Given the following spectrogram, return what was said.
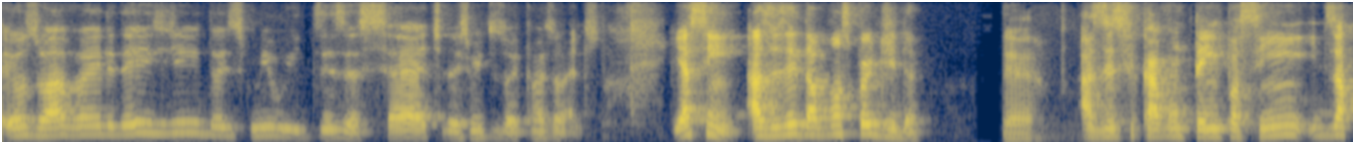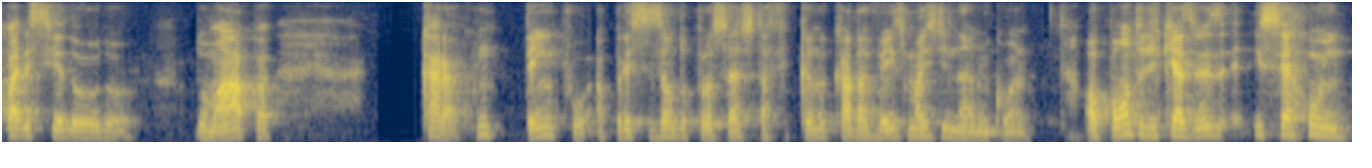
eu usava ele desde 2017, 2018, mais ou menos. E assim, às vezes ele dava umas perdidas. É. Às vezes ficava um tempo assim e desaparecia do, do, do mapa. Cara, com o tempo, a precisão do processo está ficando cada vez mais dinâmico, mano. Ao ponto de que às vezes isso é ruim.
